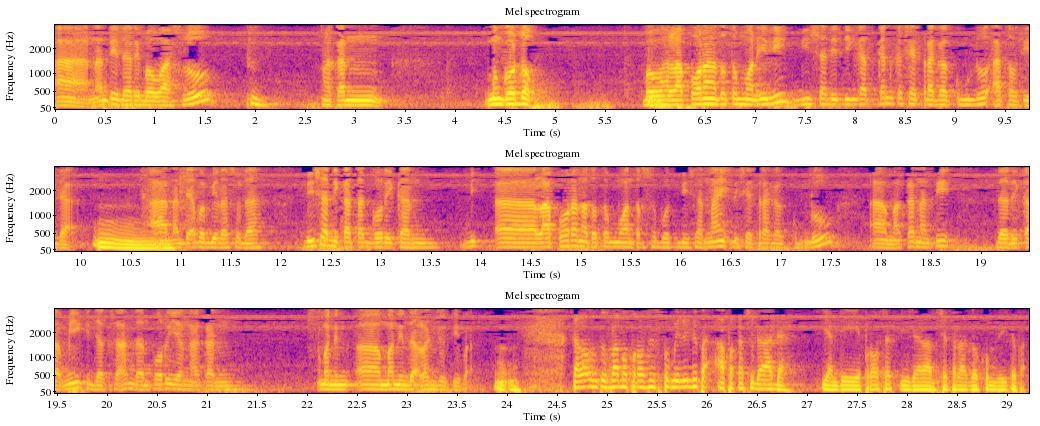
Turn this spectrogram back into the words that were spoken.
uh, nanti dari Bawaslu akan menggodok bahwa hmm. laporan atau temuan ini bisa ditingkatkan ke sentra gakumdu atau tidak. Hmm. Nah, nanti apabila sudah bisa dikategorikan di, uh, laporan atau temuan tersebut bisa naik di sentra gakumdu, uh, maka nanti dari kami kejaksaan dan Polri yang akan uh, menindaklanjuti, Pak. Hmm. Kalau untuk selama proses pemilu ini, Pak, apakah sudah ada yang diproses di dalam sentra gakumdu itu, Pak?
